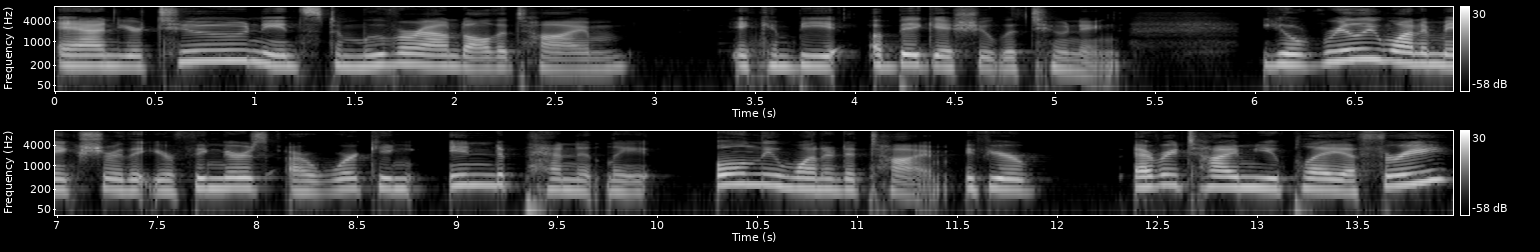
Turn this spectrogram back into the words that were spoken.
and your two needs to move around all the time. It can be a big issue with tuning. You'll really want to make sure that your fingers are working independently, only one at a time. If you're Every time you play a three,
